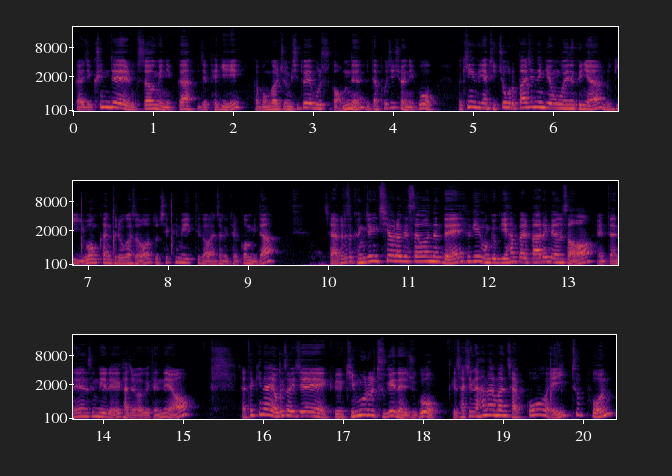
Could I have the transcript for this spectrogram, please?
그러니까 이제 퀸 대 룩 싸움이니까 이제 백이 그러니까 뭔가를 좀 시도해 볼 수가 없는 일단 포지션이고 킹이 그냥 뒤쪽으로 빠지는 경우에는 그냥 룩이 2원칸 들어가서 또 체크메이트가 완성이 될 겁니다. 자, 그래서 굉장히 치열하게 싸웠는데 흑의 공격이 한 발 빠르면서 일단은 승리를 가져가게 됐네요. 자, 특히나 여기서 이제 그 기물을 두 개 내주고 그 자신은 하나만 잡고 A2 폰,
